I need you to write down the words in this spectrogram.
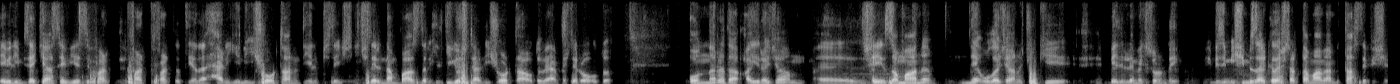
Ne bileyim zeka seviyesi farklı farklı farklı ya da her yeni iş ortağını diyelim işte içlerinden bazıları ilgi gösterdiği iş ortağı oldu veya müşteri oldu. Onlara da ayıracağım e, şey zamanı ne olacağını çok iyi belirlemek zorundayım. Bizim işimiz arkadaşlar tamamen bir tasnif işi.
